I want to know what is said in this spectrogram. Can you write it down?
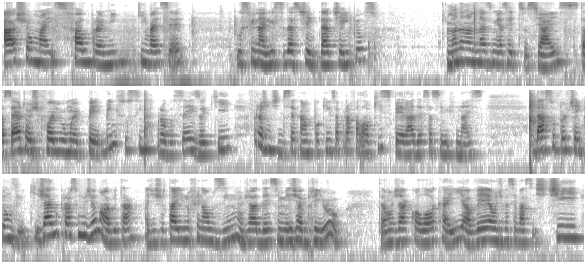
acham, mas falam para mim quem vai ser os finalistas da Champions. Manda nas minhas redes sociais, tá certo? Hoje foi um EP bem sucinto para vocês aqui para a gente dissecar um pouquinho, só para falar o que esperar dessas semifinais da Super Champions League. Já no próximo dia 9, tá? A gente tá aí no finalzinho já desse mês de abril. Então já coloca aí, ó, vê onde você vai assistir.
